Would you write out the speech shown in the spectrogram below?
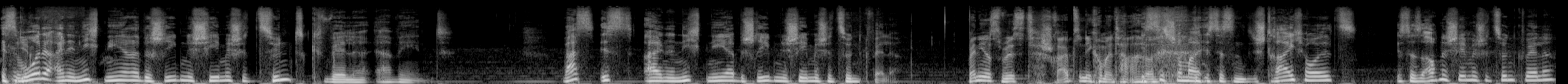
Es wurde eine nicht nähere beschriebene chemische Zündquelle erwähnt. Was ist eine nicht näher beschriebene chemische Zündquelle? Wenn ihr es wisst, schreibt es in die Kommentare. Ist das schon mal, ist das ein Streichholz? Ist das auch eine chemische Zündquelle?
